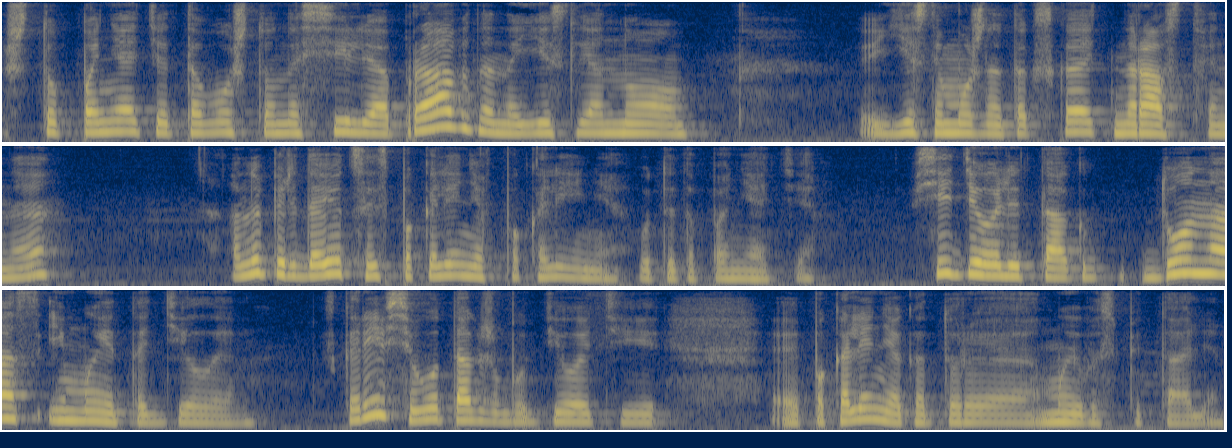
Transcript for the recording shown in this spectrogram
что понятие того, что насилие оправдано, если оно, если можно так сказать, нравственное, оно передается из поколения в поколение, вот это понятие. Все делали так до нас, и мы это делаем. Скорее всего, так же будут делать и э, поколения, которые мы воспитали.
